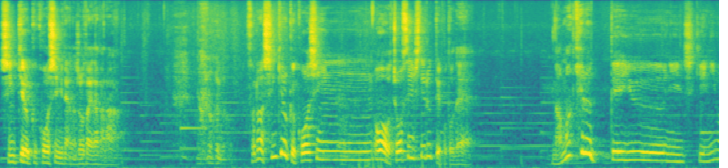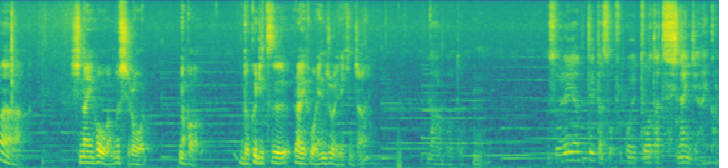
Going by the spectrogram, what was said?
新記録更新みたいな状態だからなるほど。それは新記録更新を挑戦してるっていうことで怠けるっていう認識にはしない方がむしろなんか独立ライフをエンジョイできるんじゃない？なるほど、それやってたらそそこへ到達しないんじゃないかな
